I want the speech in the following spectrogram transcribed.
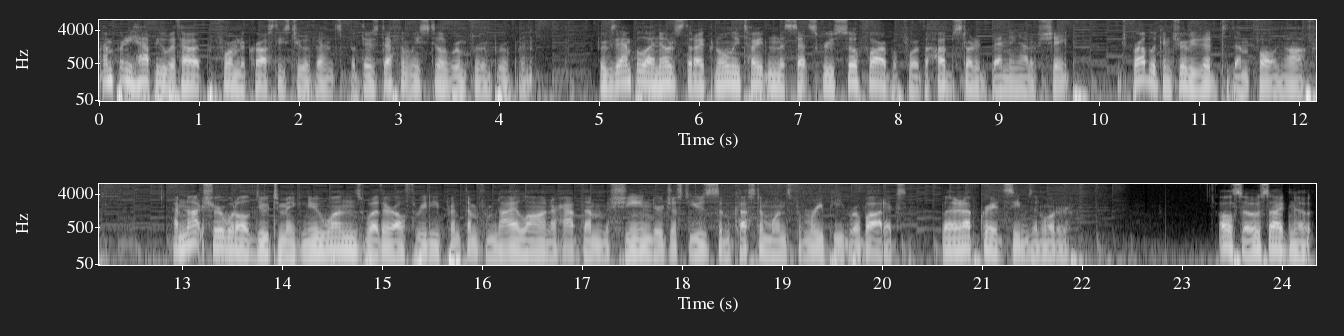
I'm pretty happy with how it performed across these two events, but there's definitely still room for improvement. For example, I noticed that I could only tighten the set screws so far before the hub started bending out of shape, which probably contributed to them falling off. I'm not sure what I'll do to make new ones, whether I'll 3D print them from nylon or have them machined or just use some custom ones from Repeat Robotics, but an upgrade seems in order. Also, side note,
